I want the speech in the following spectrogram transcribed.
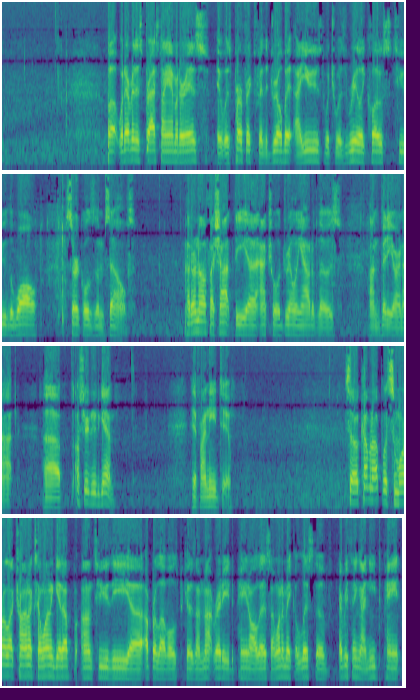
But whatever this brass diameter is, it was perfect for the drill bit I used, which was really close to the wall circles themselves. I don't know if I shot the uh, actual drilling out of those on video or not. Uh, I'll shoot it again if I need to. So coming up with some more electronics, I want to get up onto the uh, upper levels because I'm not ready to paint all this. I want to make a list of everything I need to paint,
